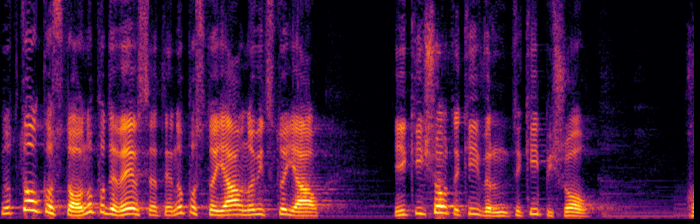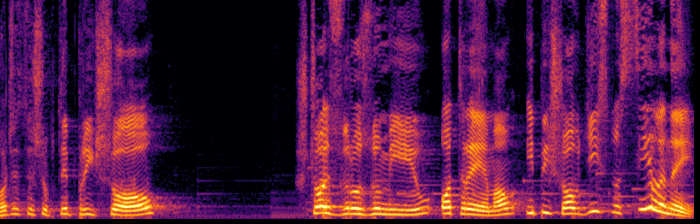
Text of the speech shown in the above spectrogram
Ну, толку з того, ну подивився ти, ну постояв, ну відстояв. І який йшов, такий вернув, такий пішов. Хочеться, щоб ти прийшов, щось зрозумів, отримав і пішов дійсно зцілений.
